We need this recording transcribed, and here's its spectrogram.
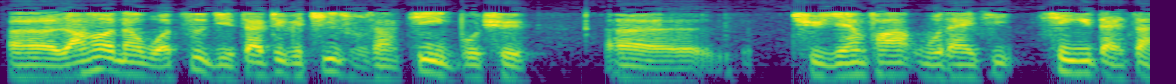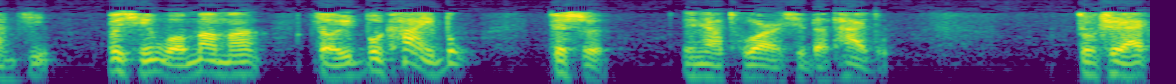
呃，然后呢，我自己在这个基础上进一步去，呃，去研发五代机、新一代战机，不行，我慢慢走一步看一步，这是人家土耳其的态度。主持人，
